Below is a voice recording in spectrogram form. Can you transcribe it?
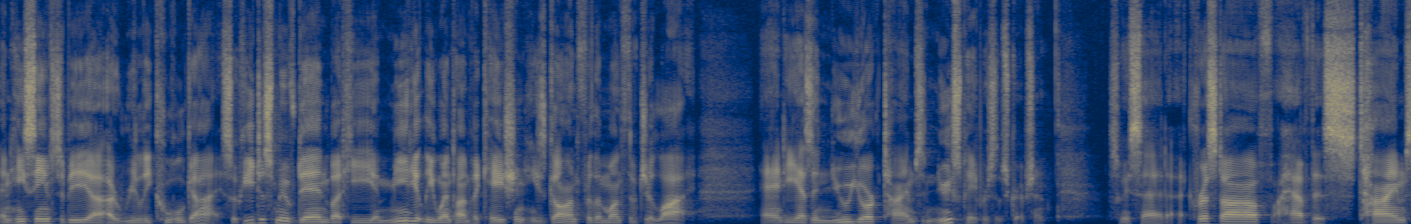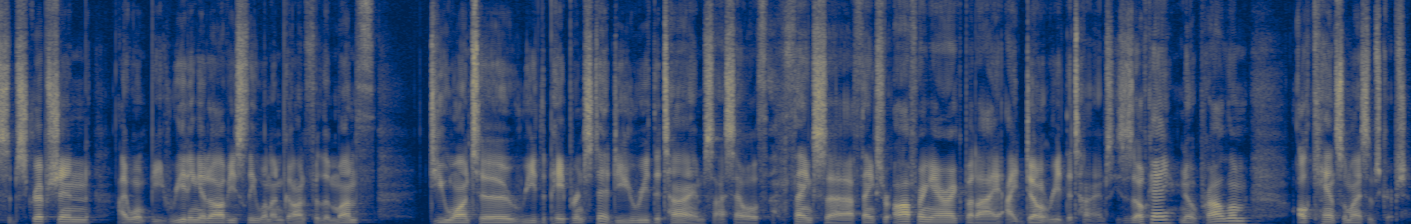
and he seems to be a, a, really cool guy. So he just moved in, but he immediately went on vacation. He's gone for the month of July, and he has a New York Times newspaper subscription. So he said, uh, Kristoff, I have this Times subscription. I won't be reading it, obviously, when I'm gone for the month. Do you want to read the paper instead? Do you read the Times? I said, Well, thanks, uh, thanks for offering, Eric, but I, I don't read the Times. He says, Okay, no problem. I'll cancel my subscription.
